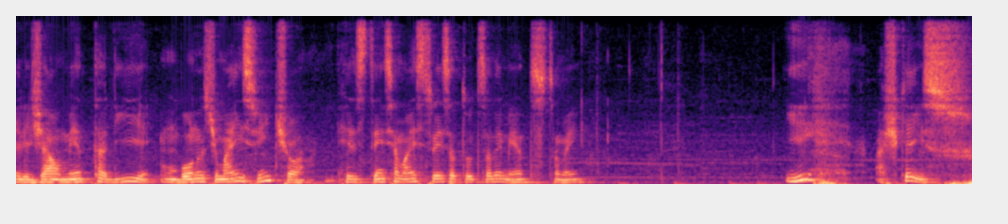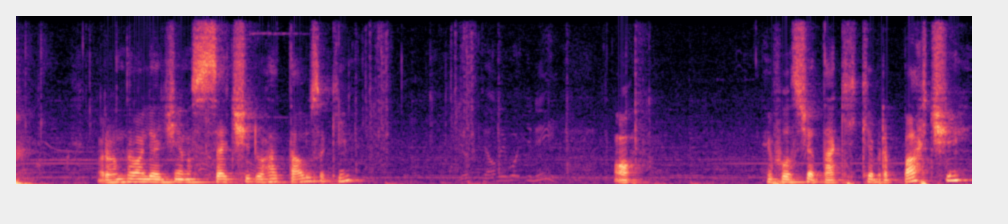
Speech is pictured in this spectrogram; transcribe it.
ele já aumenta ali um bônus de mais 20, ó. Resistência mais 3 a todos os elementos também. E acho que é isso. Agora vamos dar uma olhadinha no set do Ratalos aqui. Ó. Reforço de ataque quebra parte.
